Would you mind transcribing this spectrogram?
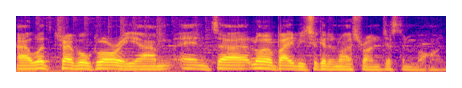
uh, with Travel Glory. Um, and uh, Loyal Baby should get a nice run just in behind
